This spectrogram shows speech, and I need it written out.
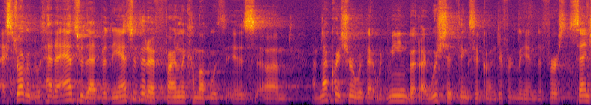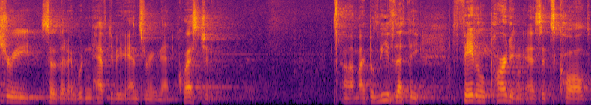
I struggled with how to answer that. But the answer that I've finally come up with is um, I'm not quite sure what that would mean, but I wish that things had gone differently in the first century so that I wouldn't have to be answering that question. Um, I believe that the fatal parting, as it's called,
